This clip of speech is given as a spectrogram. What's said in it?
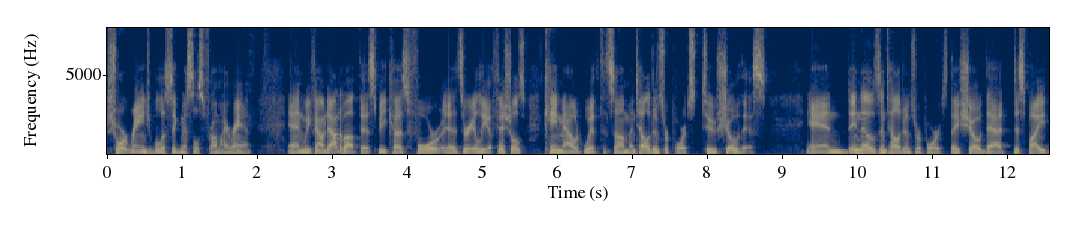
short range ballistic missiles from Iran. And we found out about this because four Israeli officials came out with some intelligence reports to show this. And in those intelligence reports, they showed that despite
